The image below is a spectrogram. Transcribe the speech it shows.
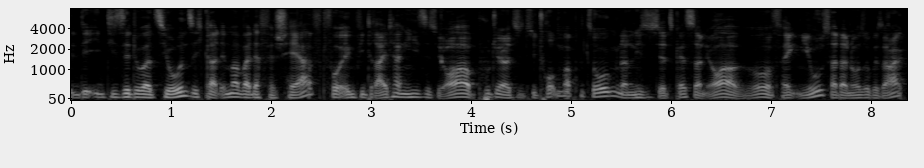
die, die Situation sich gerade immer weiter verschärft. Vor irgendwie drei Tagen hieß es, ja, Putin hat jetzt die Truppen abgezogen. Dann hieß es jetzt gestern, ja, oh, Fake News, hat er nur so gesagt.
